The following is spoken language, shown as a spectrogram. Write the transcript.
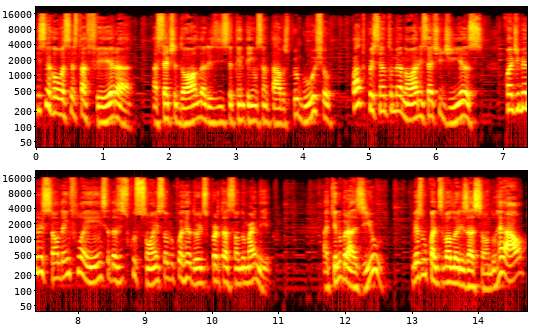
encerrou a sexta-feira a 7 dólares e 71 centavos por bushel, 4% menor em sete dias, com a diminuição da influência das discussões sobre o corredor de exportação do Mar Negro. Aqui no Brasil, mesmo com a desvalorização do real,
